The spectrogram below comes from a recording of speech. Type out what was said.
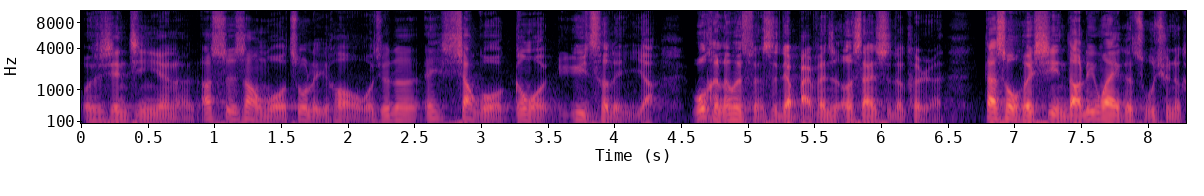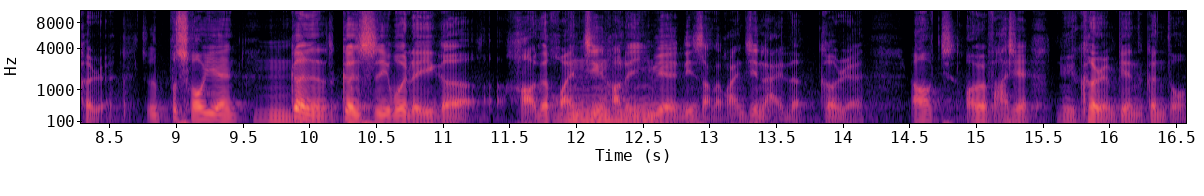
我就先禁烟了。那事实上我做了以后，我觉得，哎，效果跟我预测的一样。我可能会损失掉百分之二三十的客人，但是我会吸引到另外一个族群的客人，就是不抽烟，更更是为了一个。好的环境、好的音乐、理想的环境来的客人，然后我会发现女客人变得更多。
